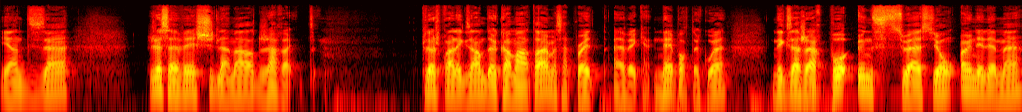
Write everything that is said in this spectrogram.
et en te disant je savais, je suis de la merde, j'arrête. Puis là, je prends l'exemple d'un commentaire, mais ça peut être avec n'importe quoi. N'exagère pas une situation, un élément,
